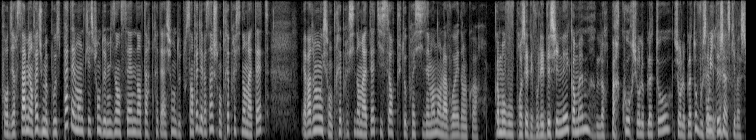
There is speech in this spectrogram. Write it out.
pour dire ça. Mais en fait, je me pose pas tellement de questions de mise en scène, d'interprétation, de tout ça. En fait, les personnages sont très précis dans ma tête. Et à partir du moment où ils sont très précis dans ma tête, ils sortent plutôt précisément dans la voix et dans le corps. Comment vous procédez? Vous les dessinez quand même Leur parcours sur le plateau? Sur le plateau, vous savez déjà ce qui va se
